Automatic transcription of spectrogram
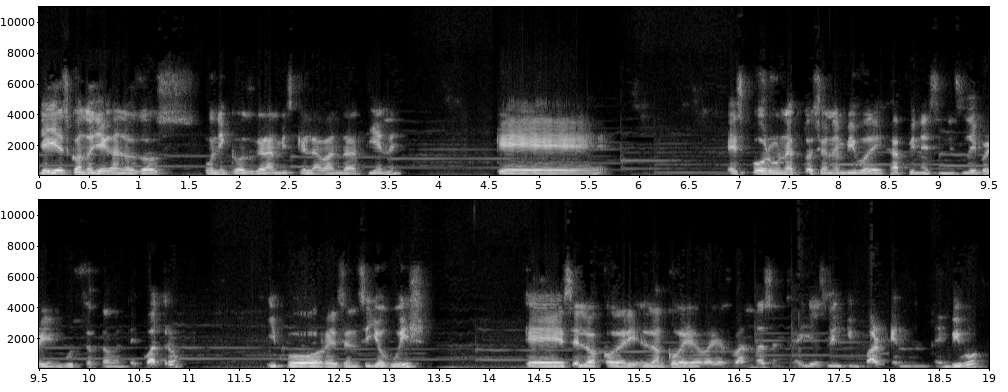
Y ahí es cuando llegan los dos únicos Grammys que la banda tiene. Que es por una actuación en vivo de Happiness in Slavery en Woodstock 94. Y por el sencillo Wish. Que ese lo, han coverado varias bandas, entre ellos Linkin Park en, en vivo.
